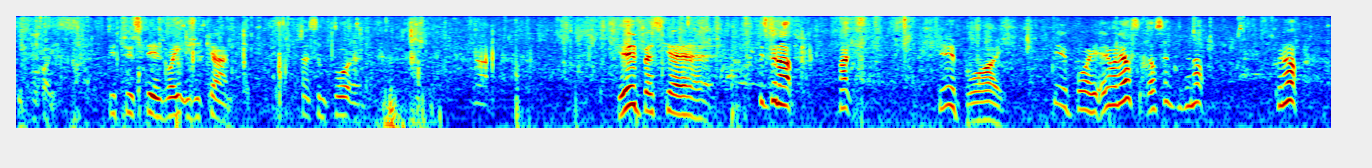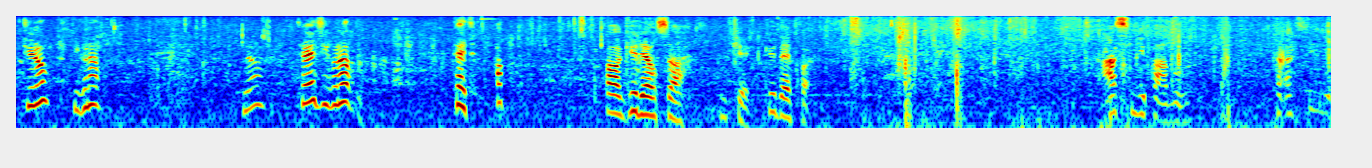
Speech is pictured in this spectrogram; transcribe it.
Good boys. You two stay as right as you can. That's important. Good biscuit. Who's going up? Max. Good boy. Good boy. Anyone else? Elsa, you going up? Going up? Do you know? You going up? No? Ted, you going up? Ted, up. Oh, good Elsa. Okay, good effort. I see you, Pablo. I see you.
